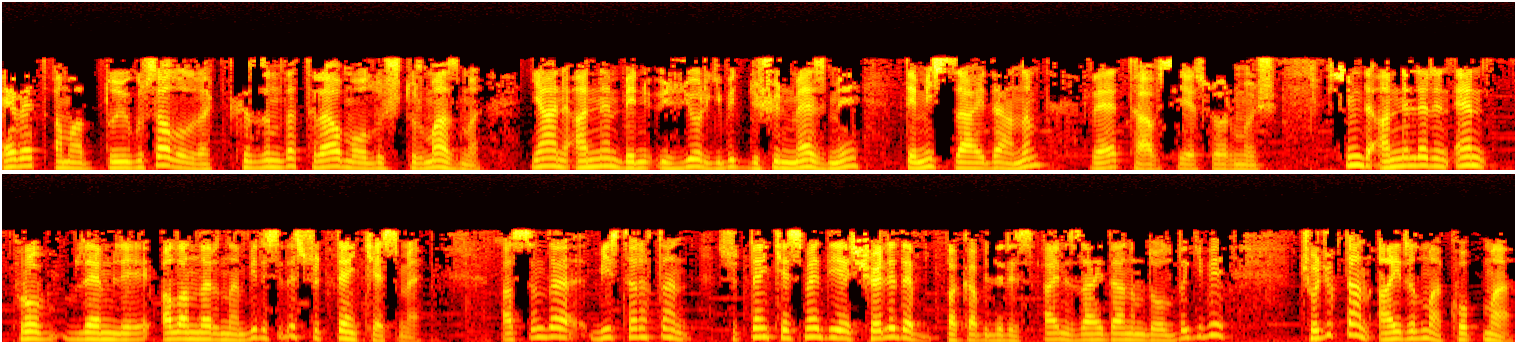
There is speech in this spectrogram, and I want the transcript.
evet ama duygusal olarak kızımda travma oluşturmaz mı? Yani annem beni üzüyor gibi düşünmez mi? Demiş Zahide Hanım ve tavsiye sormuş. Şimdi annelerin en problemli alanlarından birisi de sütten kesme. Aslında bir taraftan sütten kesme diye şöyle de bakabiliriz. Aynı Zahide Hanım'da olduğu gibi çocuktan ayrılma, kopma.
